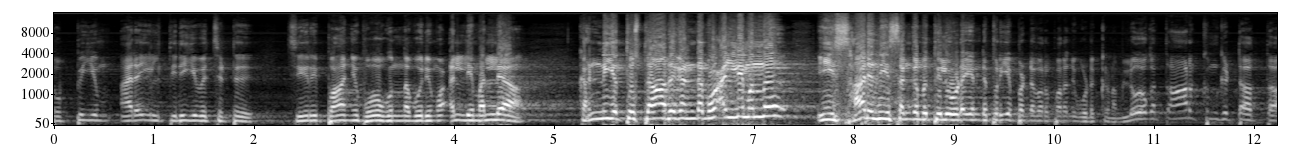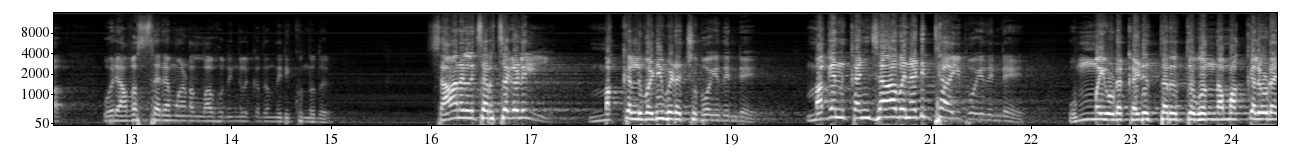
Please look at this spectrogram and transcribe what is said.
തൊപ്പിയും അരയിൽ തിരികെ വെച്ചിട്ട് ചീറിപ്പാഞ്ഞു പോകുന്ന ഒരു മുഅല്ലിമല്ല കണ്ണിയത്തുസ്താദ് കണ്ട മുഅല്ലിമെന്ന് ഈ സാരഥി സംഗമത്തിലൂടെ എന്റെ പ്രിയപ്പെട്ടവർ പറഞ്ഞു കൊടുക്കണം. ലോകത്താർക്കും കിട്ടാത്ത ഒരവസരമാണ് അള്ളാഹു നിങ്ങൾക്ക് തന്നിരിക്കുന്നത്. ചാനൽ ചർച്ചകളിൽ മക്കൾ വഴിവിടച്ചു പോയതിന്റെ മകൻ കഞ്ചാവിന് പോയതിന്റെ ഉമ്മയുടെ കഴുത്തറുത്ത് കൊന്ന മക്കളുടെ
